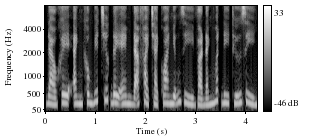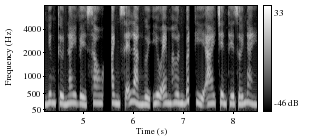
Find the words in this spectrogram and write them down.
Đào Khê anh không biết trước đây em đã phải trải qua những gì và đánh mất đi thứ gì nhưng từ nay về sau, anh sẽ là người yêu em hơn bất kỳ ai trên thế giới này.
